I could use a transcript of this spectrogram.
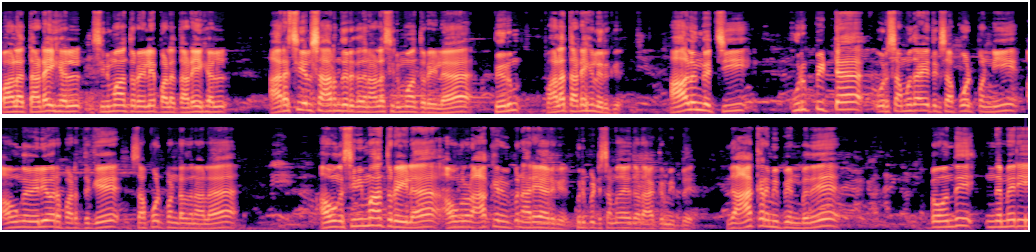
பல தடைகள் சினிமா துறையிலே பல தடைகள் அரசியல் சார்ந்து இருக்கிறதுனால சினிமா துறையில் பெரும் பல தடைகள் இருக்குது ஆளுங்கட்சி குறிப்பிட்ட ஒரு சமுதாயத்துக்கு சப்போர்ட் பண்ணி அவங்க வெளிவர படத்துக்கு சப்போர்ட் பண்ணுறதுனால அவங்க சினிமா துறையில் அவங்களோட ஆக்கிரமிப்பு நிறையா இருக்குது குறிப்பிட்ட சமுதாயத்தோட ஆக்கிரமிப்பு. இந்த ஆக்கிரமிப்பு என்பது இப்போ வந்து இந்தமாரி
